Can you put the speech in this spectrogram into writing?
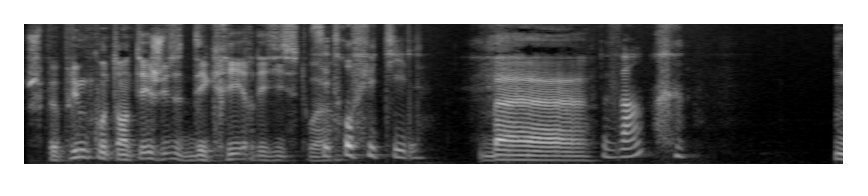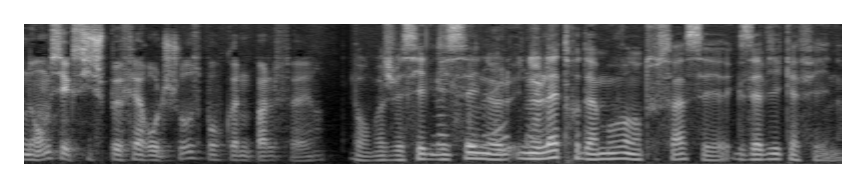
je peux plus me contenter juste d'écrire des histoires. C'est trop futile. Bah, 20. non, mais c'est que si je peux faire autre chose, pourquoi ne pas le faire? Bon, moi je vais essayer de glisser une lettre d'amour dans tout ça, c'est Xavier Caféine.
